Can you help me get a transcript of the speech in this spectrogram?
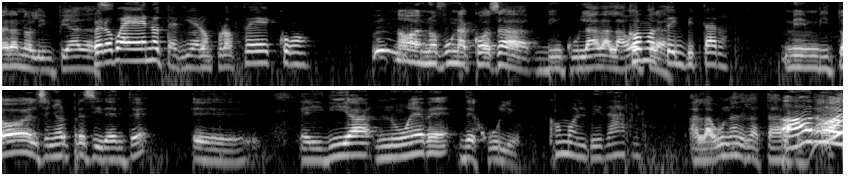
eran Olimpiadas. Pero bueno, te dieron Profeco. Pues no, no fue una cosa vinculada a la ¿Cómo otra. te invitaron? Me invitó el señor presidente eh, el día 9 de julio ¿Cómo olvidarlo? A la una de la tarde. ¡Vámonos!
